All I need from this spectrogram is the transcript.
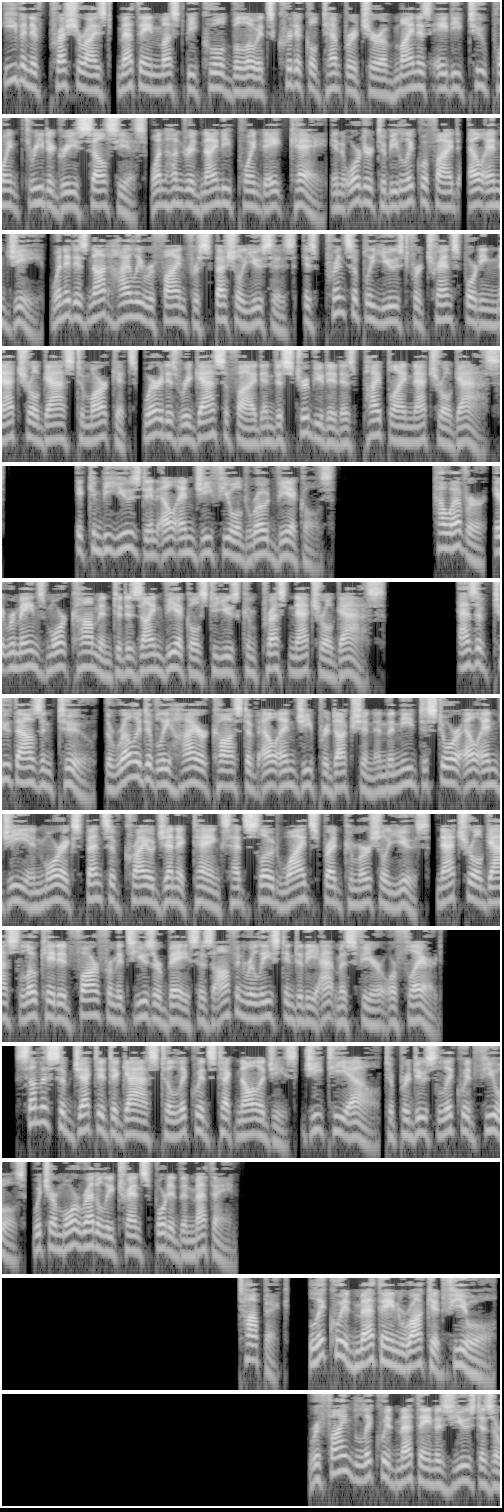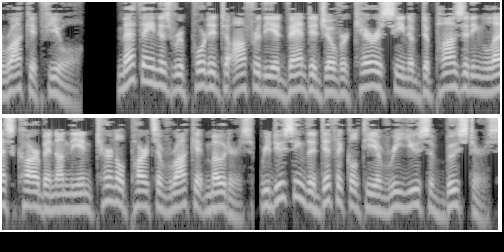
Even if pressurized, methane must be cooled below its critical temperature of -82.3 degrees Celsius (190.8 K) in order to be liquefied. LNG, when it is not highly refined for special uses, is principally used for transporting natural gas to markets, where it is regasified and distributed as pipeline natural gas. It can be used in LNG-fueled road vehicles. However, it remains more common to design vehicles to use compressed natural gas. As of 2002, the relatively higher cost of LNG production and the need to store LNG in more expensive cryogenic tanks had slowed widespread commercial use. Natural gas located far from its user base is often released into the atmosphere or flared. Some is subjected to gas to liquids technologies (GTL) to produce liquid fuels, which are more readily transported than methane. Topic: Liquid methane rocket fuel Refined liquid methane is used as a rocket fuel. Methane is reported to offer the advantage over kerosene of depositing less carbon on the internal parts of rocket motors, reducing the difficulty of reuse of boosters.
